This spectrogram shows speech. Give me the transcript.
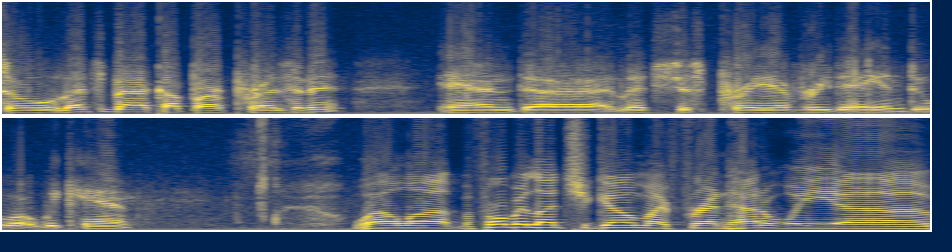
So let's back up our president and uh, let's just pray every day and do what we can. Well, uh, before we let you go, my friend, how do we uh,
